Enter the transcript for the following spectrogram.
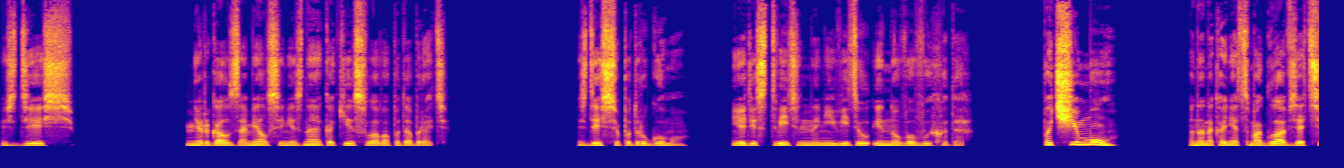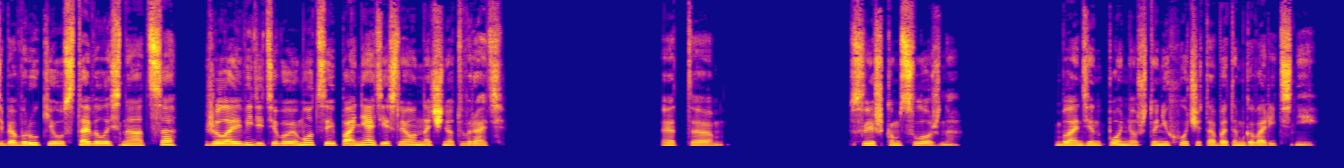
«Здесь Нергал замялся, не зная, какие слова подобрать. Здесь все по-другому. Я действительно не видел иного выхода. «Почему?» Она, наконец, смогла взять себя в руки и уставилась на отца, желая видеть его эмоции и понять, если он начнет врать. Это слишком сложно. Блондин понял, что не хочет об этом говорить с ней.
